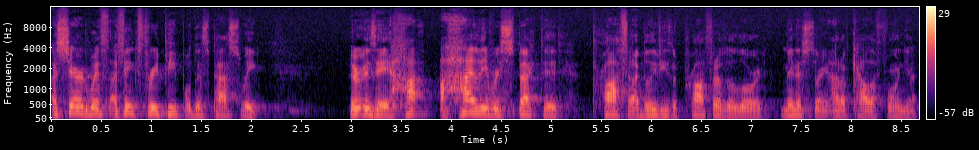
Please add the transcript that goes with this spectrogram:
I shared with, I think, three people this past week. There is a, a highly respected prophet. I believe he's a prophet of the Lord ministering out of California.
